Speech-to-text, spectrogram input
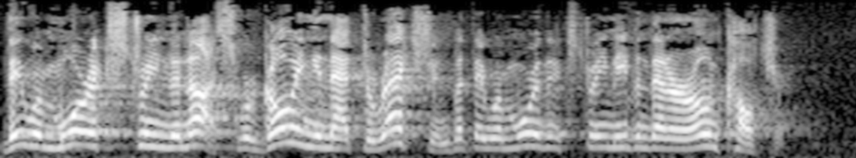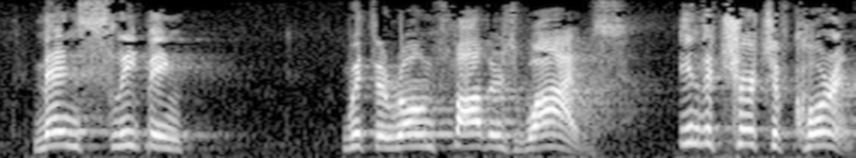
They were more extreme than us. We're going in that direction, but they were more extreme even than our own culture. Men sleeping with their own father's wives in the church of Corinth.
